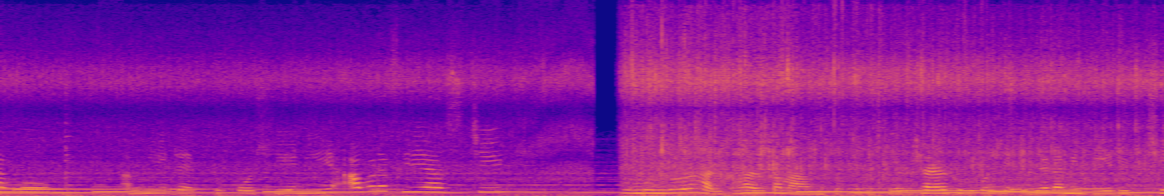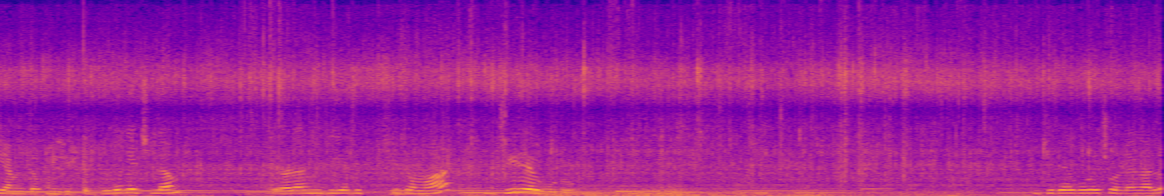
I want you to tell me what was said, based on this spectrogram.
থাকো। আমি এটা একটু কষিয়ে নিয়ে আবারও ফিরে আসছি। বন্ধুরা, হালকা হালকা মাংস থেকে তেল ছাড়া শুরু করেছে এবার আমি দিয়ে দিচ্ছি, আমি তখন দিতে ভুলে গেছিলাম। এবার আমি দিয়ে দিচ্ছি তোমার জিরে গুঁড়ো। জিরে গুঁড়ো চলে গেল।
